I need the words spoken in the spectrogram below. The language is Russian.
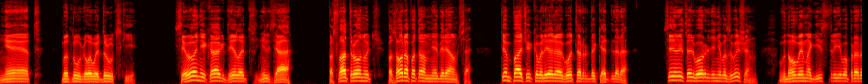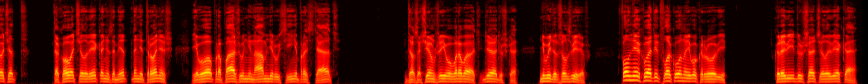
Нет, — мотнул головой Друцкий. Всего никак делать нельзя. Посла тронуть, позора потом не оберемся. Тем паче кавалера Готтерда Кетлера. Сей рыцарь в ордене возвышен, в новые магистры его пророчат. Такого человека незаметно не тронешь, его пропажу ни нам, ни Руси не простят. — Да зачем же его воровать, дядюшка? — не выдержал Зверев. — Вполне хватит флакона его крови. В крови душа человека.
